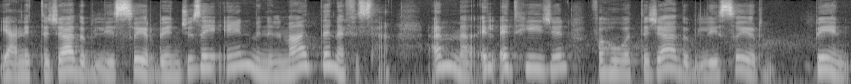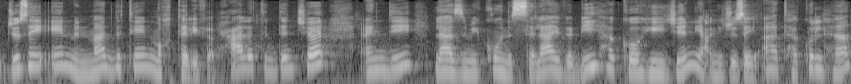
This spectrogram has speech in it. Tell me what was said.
يعني التجاذب اللي يصير بين جزيئين من المادة نفسها. أما ال adhesion فهو التجاذب اللي يصير بين جزيئين من مادتين مختلفة. بحالة ال denture عندي لازم يكون ال saliva بيها cohesion يعني جزيئاتها كلها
